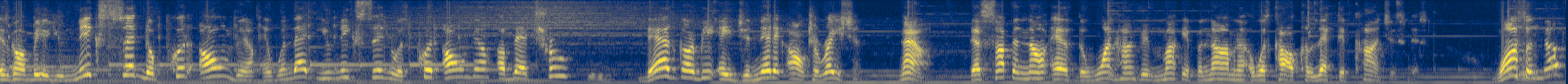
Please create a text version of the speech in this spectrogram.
is going to be a unique signal put on them. And when that unique signal is put on them of that truth, there's going to be a genetic alteration. Now, there's something known as the 100 monkey phenomenon, or what's called collective consciousness. Once hmm. enough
